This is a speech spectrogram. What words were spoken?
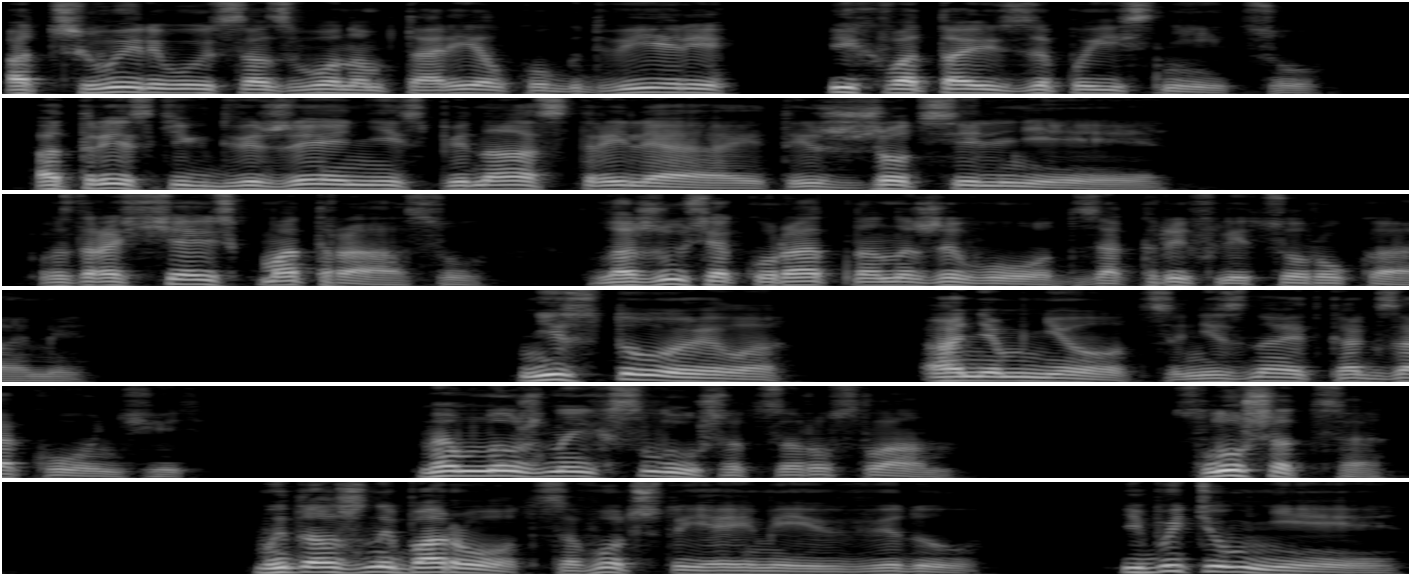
Отшвыриваю со звоном тарелку к двери и хватаюсь за поясницу. От резких движений спина стреляет и жжет сильнее. Возвращаюсь к матрасу, ложусь аккуратно на живот, закрыв лицо руками. Не стоило. Аня мнется, не знает, как закончить. Нам нужно их слушаться, Руслан. Слушаться? Мы должны бороться, вот что я имею в виду. И быть умнее.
